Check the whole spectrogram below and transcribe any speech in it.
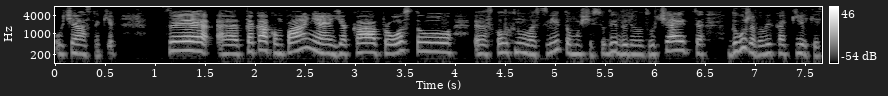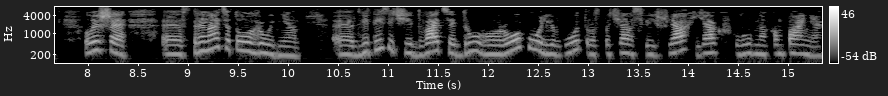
учасників. Це е, така компанія, яка просто е, сколихнула світ, тому що сюди долучається дуже велика кількість. Лише е, з 13 грудня е, 2022 року Лівгуд розпочав свій шлях як клубна компанія.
